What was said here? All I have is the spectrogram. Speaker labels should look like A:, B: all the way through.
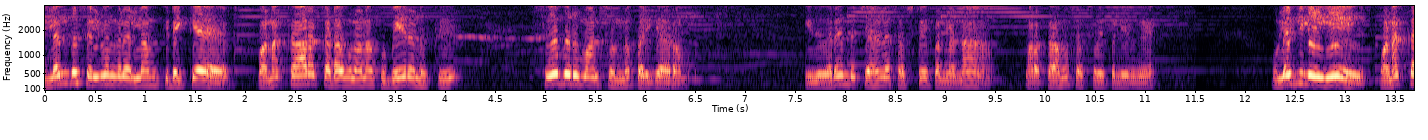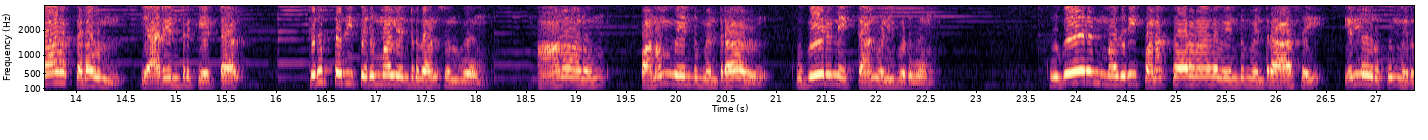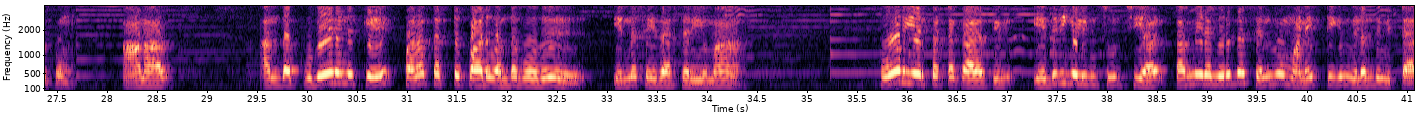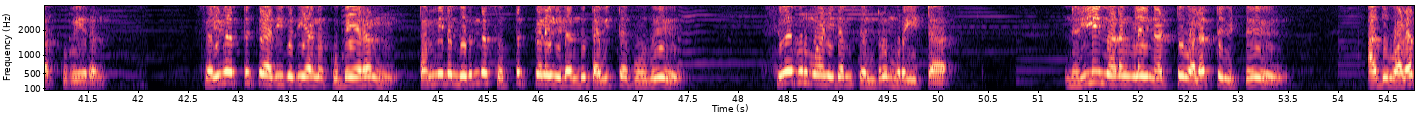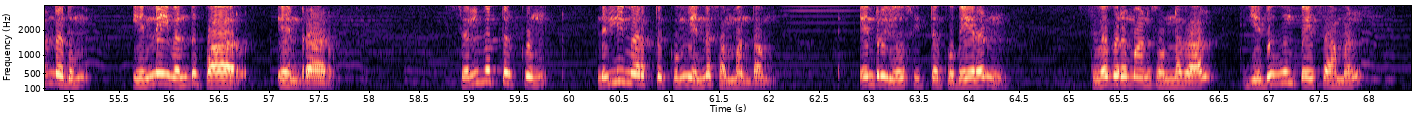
A: இழந்த செல்வங்கள் எல்லாம் கிடைக்க பணக்கார கடவுளான குபேரனுக்கு சிவபெருமான் சொன்ன பரிகாரம். இதுவரை இந்த சேனலை சப்ஸ்கிரைப் பண்ணலன்னா மறக்காமல் சப்ஸ்கிரைப் பண்ணிடுங்க உலகிலேயே பணக்கார கடவுள் யார் என்று கேட்டால் திருப்பதி பெருமாள் என்றுதான் சொல்வோம். ஆனாலும் பணம் வேண்டுமென்றால் குபேரனைத்தான் வழிபடுவோம். குபேரன் மாதிரி பணக்காரனாக வேண்டும் என்ற ஆசை எல்லோருக்கும் இருக்கும். ஆனால் அந்த குபேரனுக்கே பணத்தட்டுப்பாடு வந்தபோது என்ன செய்தார் தெரியுமா? போர் ஏற்பட்ட காலத்தில் எதிரிகளின் சூழ்ச்சியால் தம்மிடமிருந்த செல்வம் அனைத்தையும் இழந்துவிட்டார் குபேரன். செல்வத்துக்கு அதிபதியான குபேரன் தம்மிடமிருந்த சொத்துக்களை இழந்து தவித்தபோது சிவபெருமானிடம் சென்று முறையிட்டார். நெல்லி மரங்களை நட்டு வளர்த்துவிட்டு அது வளர்ந்ததும் என்னை வந்து பார் என்றார். செல்வத்துக்கும் நெல்லி மரத்துக்கும் என்ன சம்பந்தம்? என்று யோசித்த குபேரன் சிவபெருமான் சொன்னதால் எதுவும் பேசாமல்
